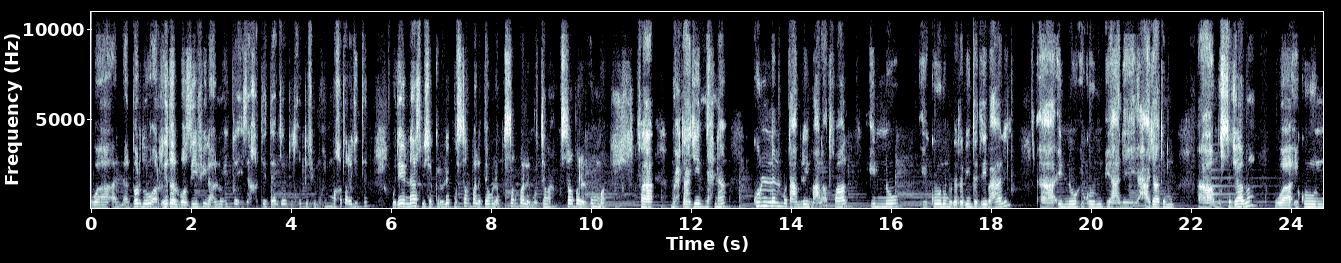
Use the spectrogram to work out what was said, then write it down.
وبرضه الرضا الوظيفي لأنه أنت إذا أخذت ده بتخطه في مهمة خطرة جدا ودي الناس بيشكلوا لك مستقبل الدولة مستقبل المجتمع مستقبل الأمة. فمحتاجين نحن كل المتعاملين مع الأطفال إنه يكونوا مدربين تدريب عالي آه إنه يكون يعني حاجاتهم آه مستجابة ويكون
